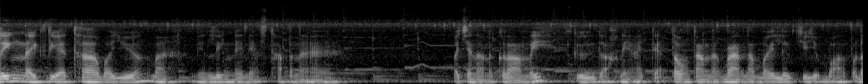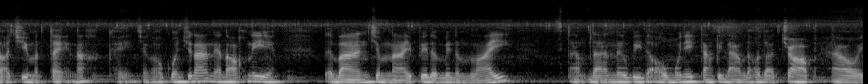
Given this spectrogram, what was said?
link នៃ creator របស់យើងបាទមាន link នៃអ្នកស្ថាបនាវចនានុក្រមនេះគឺបងប្អូនអាចតាក់ទងតាមនឹងបានដើម្បីលើកជាយោបល់ផ្ដល់ជាមតិណាអូខេអញ្ចឹងអរគុណច្រើនអ្នកនរគ្នាដែលបានចំណាយពេលដ៏មានតម្លៃ តាមដាននៅវីដេអូមួយនេះតាំងពីដើមរហូតដល់ចប់ហើយ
